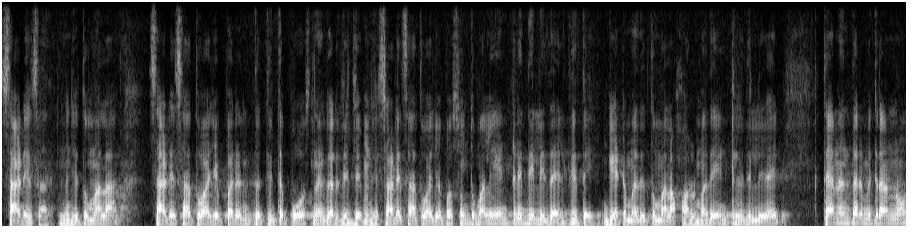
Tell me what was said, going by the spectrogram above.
साडेसात. म्हणजे तुम्हाला साडेसात वाजेपर्यंत तिथे पोहोचणं गरजेचे म्हणजे साडेसात वाजेपासून तुम्हाला एंट्री दिली जाईल तिथे. गेटमध्ये तुम्हाला हॉलमध्ये एंट्री दिली जाईल. त्यानंतर मित्रांनो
